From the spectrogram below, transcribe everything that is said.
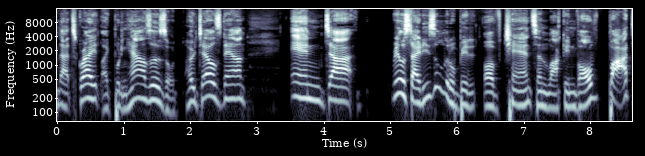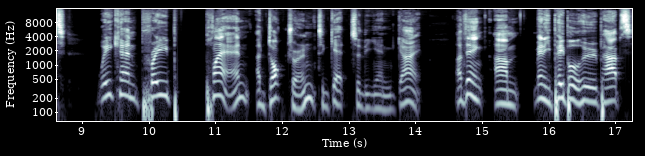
that's great, like putting houses or hotels down. And uh, real estate is a little bit of chance and luck involved, but we can pre plan a doctrine to get to the end game. I think um, many people who perhaps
